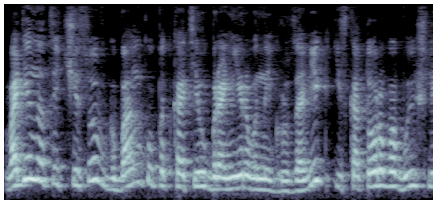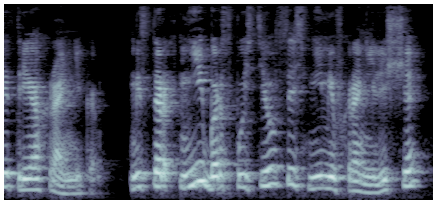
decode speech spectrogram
В одиннадцать часов к банку подкатил бронированный грузовик, из которого вышли три охранника. Мистер Нибер спустился с ними в хранилище –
